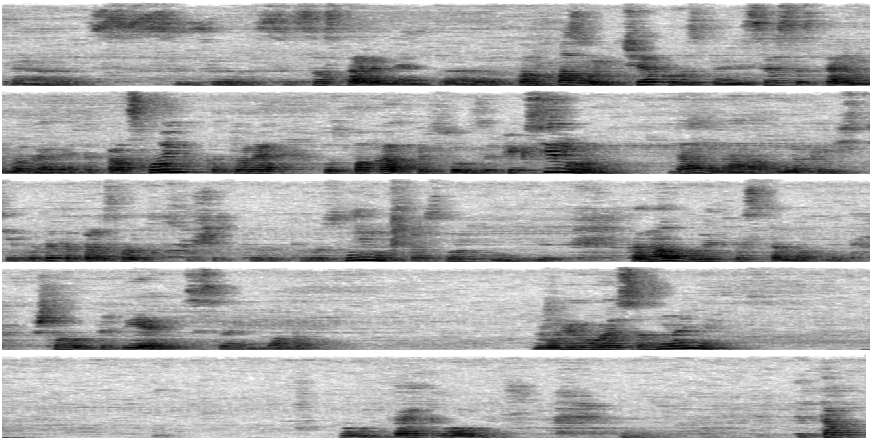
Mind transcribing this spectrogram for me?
э, со старыми, э, позволит человеку восстановить связь со старыми богами. Это прослойка, которая вот пока Христос зафиксирован да, на, на кресте, вот эта прослойка существует. Его снимут, прослойка уйдет. Канал будет восстановлен. Что вы предъявите своим богам? Нулевое сознание? Ну, поэтому это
